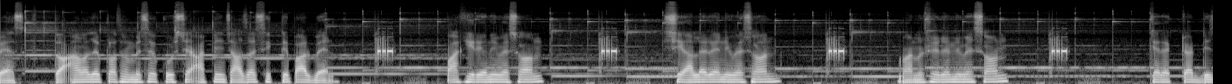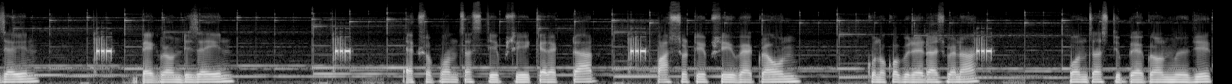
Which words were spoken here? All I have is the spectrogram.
ব্যাচ তো আমাদের প্রথম ব্যাচের কোর্সে আপনি যা যা শিখতে পারবেন। পাখির অ্যানিমেশন শিয়ালের অ্যানিমেশন মানুষের animation character design background design একশো পঞ্চাশটি ফ্রি ক্যারেক্টার পাঁচশোটি ফ্রি ব্যাকগ্রাউন্ড কোনো কপি কপিরাইট আসবে না। পঞ্চাশটি background music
